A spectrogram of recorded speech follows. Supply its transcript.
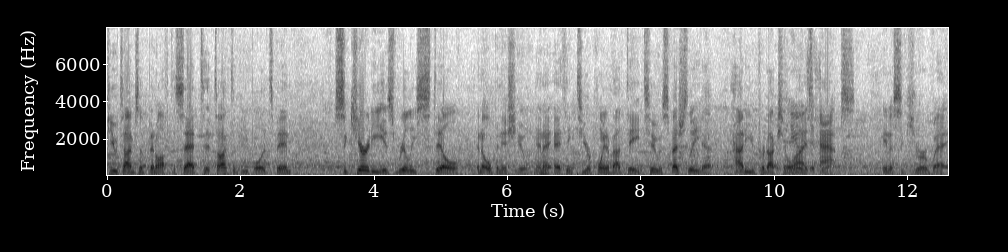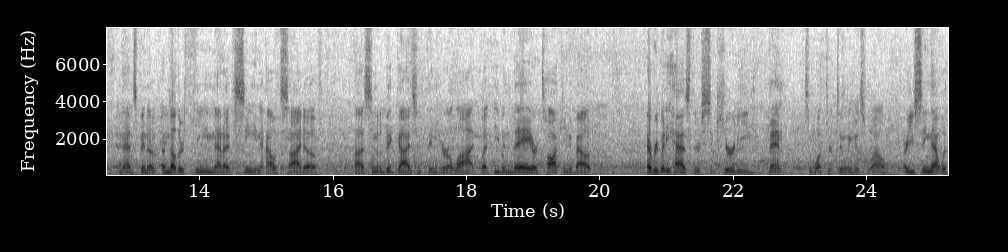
few times I've been off the set to talk to people, it's been, security is really still an open issue. Mm -hmm. And I, think to your point about day two, especially yeah. how do you productionalize apps in a secure way? And that's been a, another theme that I've seen outside of uh, some of the big guys who've been here a lot, but even they are talking about everybody has their security bent to what they're doing as well. Are you seeing that with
